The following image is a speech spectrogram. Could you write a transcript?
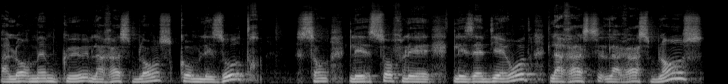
alors même que la race blanche, comme les autres, sont les, sauf les, les Indiens et autres, la race, la race blanche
